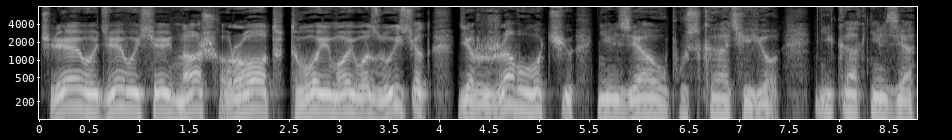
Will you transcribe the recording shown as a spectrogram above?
чрево девы сей наш род твой и мой возвысят, державу отчью, нельзя упускать ее, никак нельзя,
